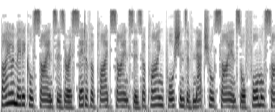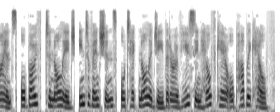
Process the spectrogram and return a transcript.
Biomedical sciences are a set of applied sciences applying portions of natural science or formal science, or both, to knowledge, interventions, or technology that are of use in healthcare or public health.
